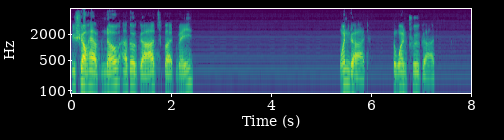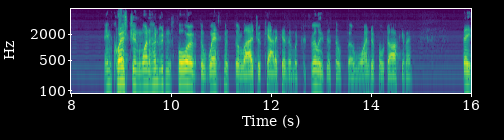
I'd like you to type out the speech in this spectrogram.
You shall have no other gods but me. One God, the one true God. In question 104 of the Westminster Larger Catechism, which is really just a, a wonderful document, they,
